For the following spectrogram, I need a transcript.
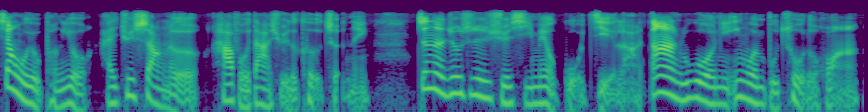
像我有朋友还去上了哈佛大学的课程呢。真的就是学习没有国界啦。当然，如果你英文不错的话。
